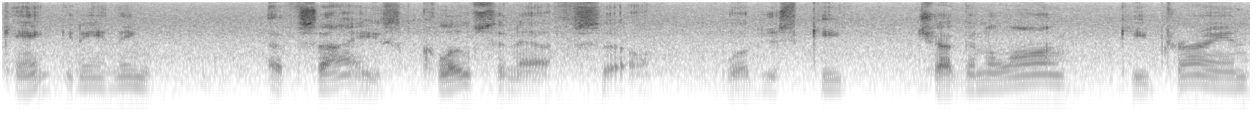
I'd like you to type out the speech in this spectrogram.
can't get anything of size close enough, so we'll just keep chugging along, keep trying.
